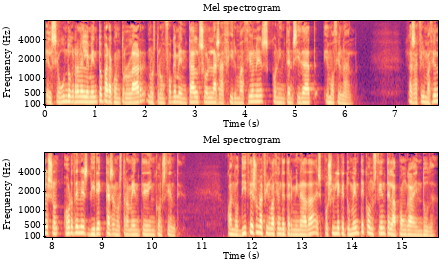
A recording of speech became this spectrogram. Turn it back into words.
El segundo gran elemento para controlar nuestro enfoque mental son las afirmaciones con intensidad emocional. Las afirmaciones son órdenes directas a nuestra mente inconsciente. Cuando dices una afirmación determinada, es posible que tu mente consciente la ponga en duda,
